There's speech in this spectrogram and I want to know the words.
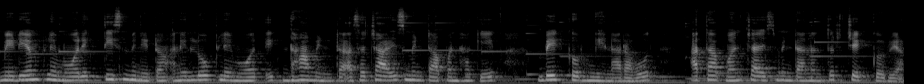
मीडियम फ्लेमवर एक तीस मिनिटं आणि लो फ्लेमवर एक दहा मिनिटं असं चाळीस मिनटं आपण हा केक बेक करून घेणार आहोत. आता आपण चाळीस मिनटानंतर चेक करूया.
